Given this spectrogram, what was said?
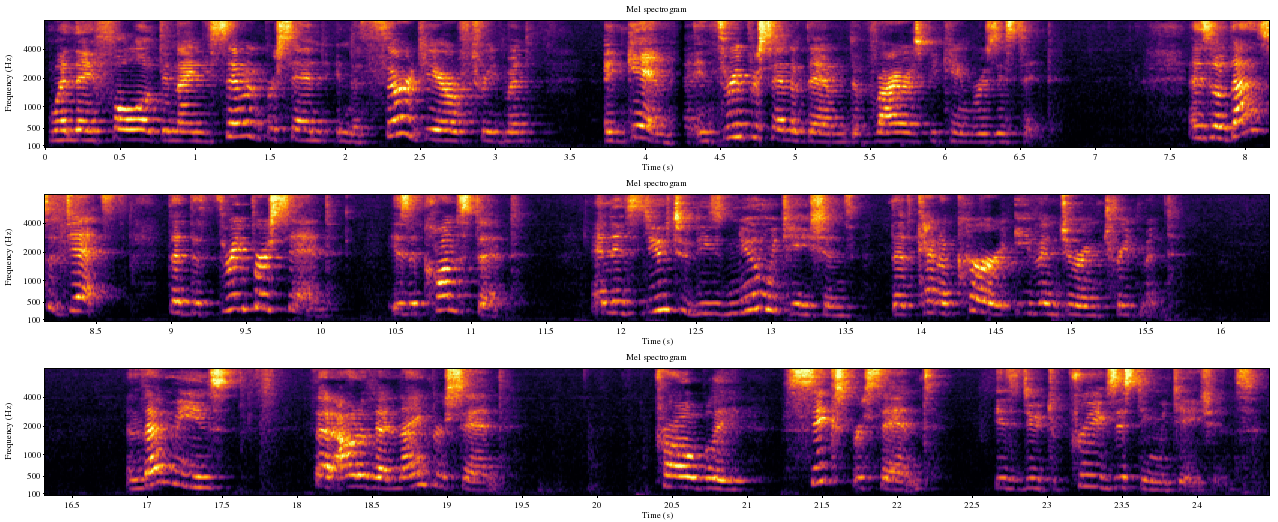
When they followed the 97% in the third year of treatment, again, in 3% of them, the virus became resistant. And so that suggests that the 3% is a constant, and it's due to these new mutations that can occur even during treatment. And that means that out of that 9%, probably 6% is due to pre-existing mutations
